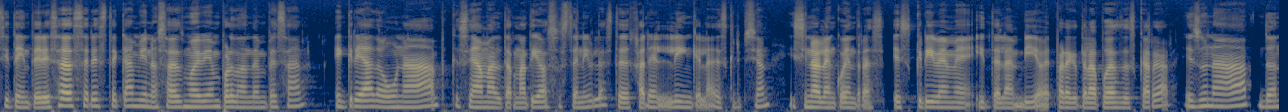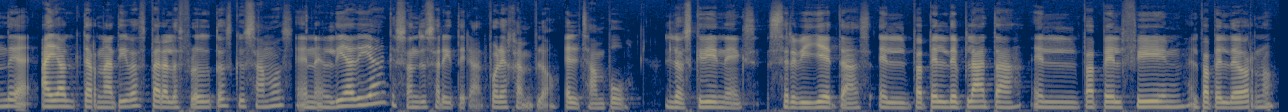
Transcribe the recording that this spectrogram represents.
Si te interesa hacer este cambio y no sabes muy bien por dónde empezar, he creado una app que se llama Alternativas Sostenibles. Te dejaré el link en la descripción. Y si no la encuentras, escríbeme y te la envío para que te la puedas descargar. Es una app donde hay alternativas para los productos que usamos en el día a día que son de usar y tirar. Por ejemplo, el champú. Los Kleenex, servilletas, el papel de plata, el papel film, el papel de horno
